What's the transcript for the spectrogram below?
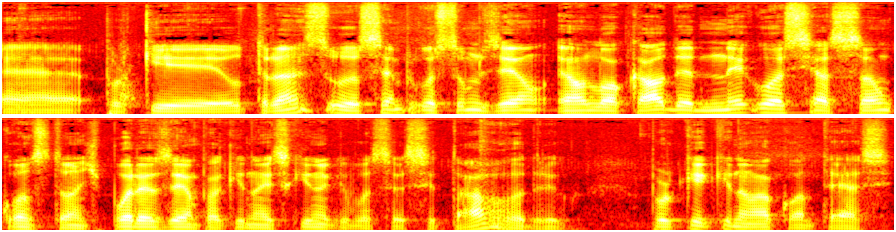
É, porque o trânsito, eu sempre costumo dizer, é um local de negociação constante. Por exemplo, aqui na esquina que você citava, Rodrigo, por que, que não acontece?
